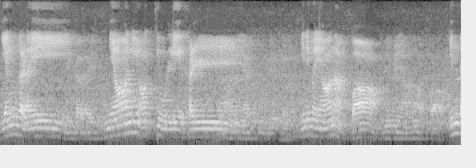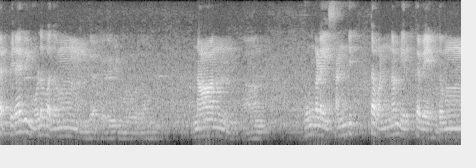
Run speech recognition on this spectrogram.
எங்களை ஞானி ஆக்கி உள்ளீர்கள். இனிமையான அப்பா. இனிமையான அப்பா. இந்த பிறவி முழுவதும் இந்த பிறவி முழுவதும் நான் நான் உங்களை சந்தித்த வண்ணம் இருக்க வேண்டும்.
